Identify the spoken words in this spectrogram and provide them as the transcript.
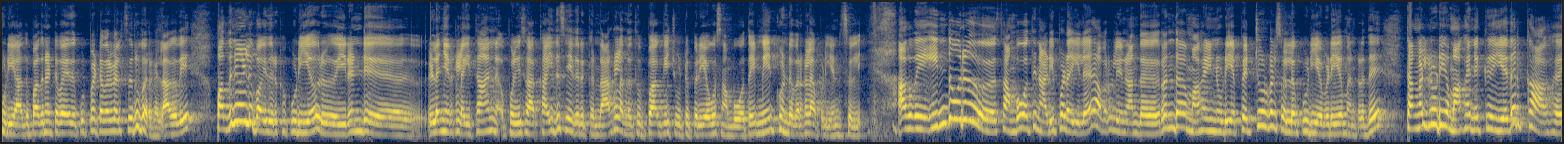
முடியாது. பதினெட்டு வயதுக்குட்பட்டவர்கள் சிறுவர்கள். ஆகவே பதினேழு வயது இருக்கக்கூடிய ஒரு இரண்டு இளைஞர்களை தான் போலீசார் கைது செய்திருக்கின்றார்கள். அந்த துப்பாக்கி சூட்டு பிரயோக சம்பவத்தை மேற்கொண்டவர்கள் அப்படி என்று சொல்லி. ஆகவே இந்த ஒரு சம்பவத்தின் அடிப்படையில் அவர்களின் அந்த இறந்த மகனினுடைய பெற்றோர்கள் சொல்லக்கூடிய விடயம் என்றது தங்களுடைய மகனுக்கு எதற்காக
